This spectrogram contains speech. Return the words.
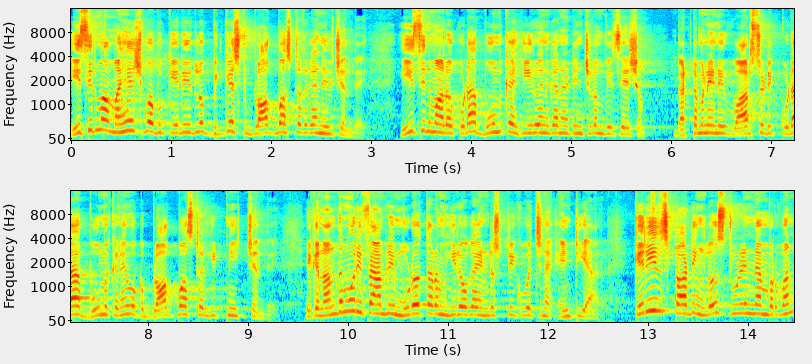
ఈ సినిమా మహేష్ బాబు కెరీర్లో బిగ్గెస్ట్ బ్లాక్ బాస్టర్గా నిలిచింది. ఈ సినిమాలో కూడా భూమిక హీరోయిన్గా నటించడం విశేషం. ఘట్టమనేని వారసుడికి కూడా భూమికనే ఒక బ్లాక్ బాస్టర్ హిట్ని ఇచ్చింది. ఇక నందమూరి ఫ్యామిలీ మూడో తరం హీరోగా ఇండస్ట్రీకి వచ్చిన ఎన్టీఆర్ కెరీర్ స్టార్టింగ్లో స్టూడెంట్ నెంబర్ వన్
